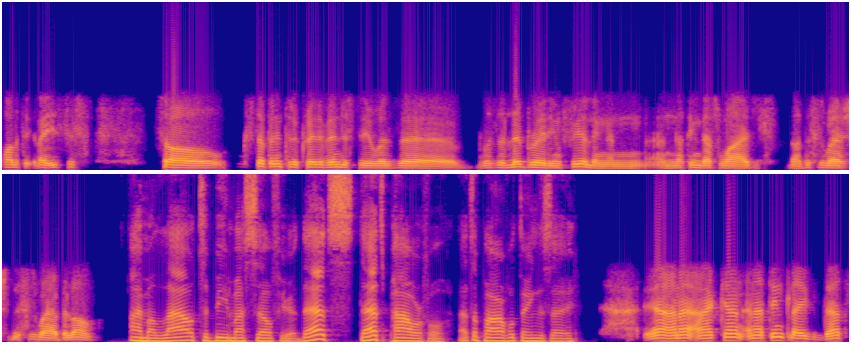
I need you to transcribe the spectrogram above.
politics. Like it's just so stepping into the creative industry was a was a liberating feeling, and and I think that's why I just no, this is where I, this is where I belong. I'm allowed to be myself here. That's that's powerful. That's a powerful thing to say. Yeah, and I and I can and I think like that's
